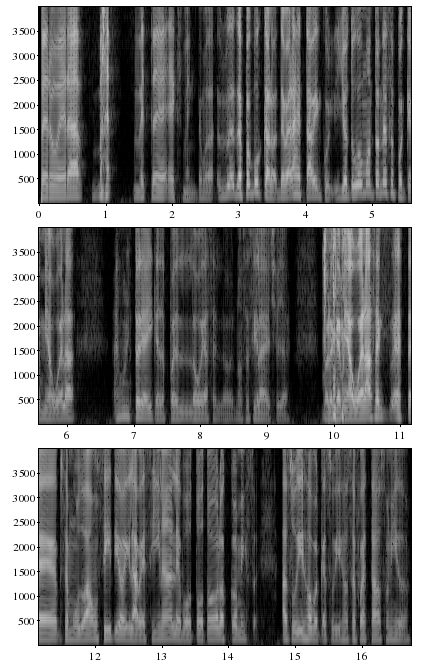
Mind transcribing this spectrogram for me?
pero era este X-Men. Después búscalo, de veras está bien cool. Y yo tuve un montón de esos porque mi abuela. Hay una historia ahí que después lo voy a hacer, no sé si la he hecho ya. Pero que mi abuela se, este, se mudó a un sitio y la vecina le botó todos los cómics a su hijo porque su hijo se fue a Estados Unidos.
